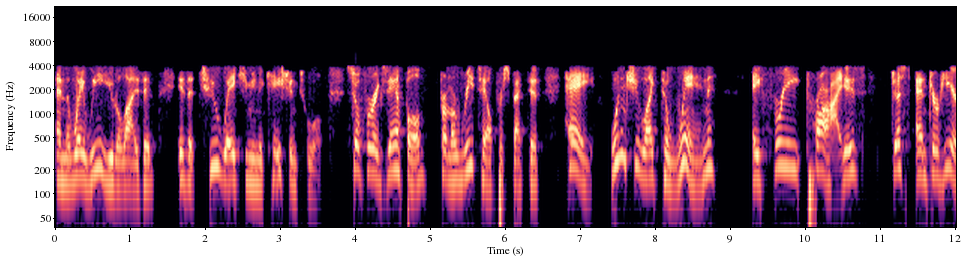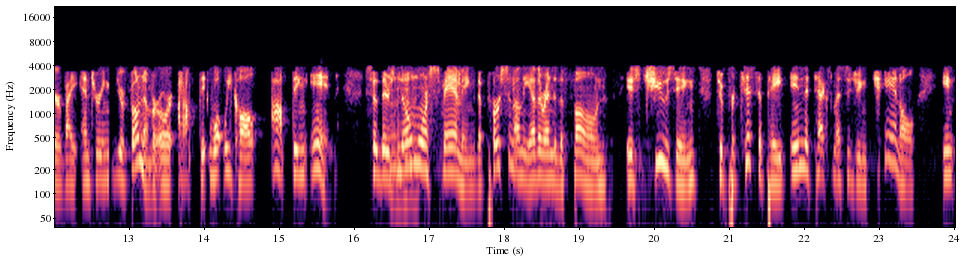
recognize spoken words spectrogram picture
and the way we utilize it is a two-way communication tool. So for example, from a retail perspective, hey, wouldn't you like to win a free prize? Just enter here by entering your phone number or opt what we call opting in. So there's no mm-hmm. more spamming. The person on the other end of the phone is choosing to participate in the text messaging channel in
